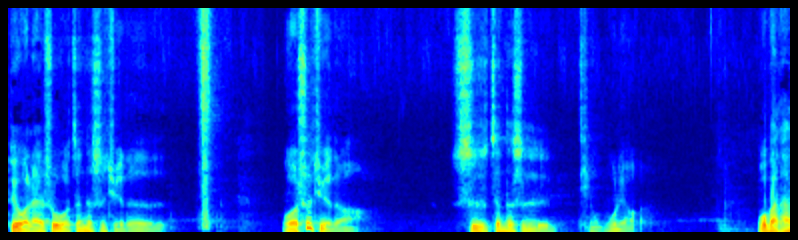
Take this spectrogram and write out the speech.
对我来说，我真的是觉得，我是觉得啊，是真的是挺无聊的。我把它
